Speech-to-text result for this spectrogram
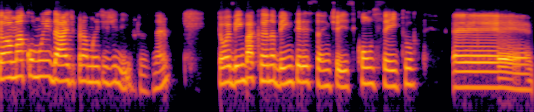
Então, é uma comunidade para amantes de livros, né? Então, é bem bacana, bem interessante esse conceito é,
